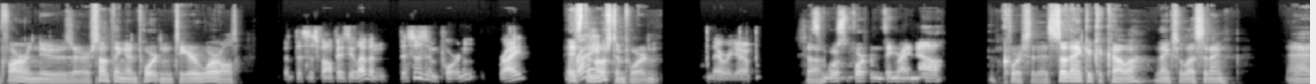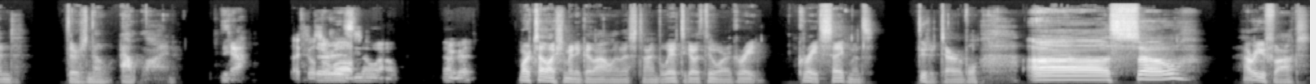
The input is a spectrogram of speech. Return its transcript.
foreign news or something important to your world. But this is Final Fantasy 11. This is important, right? It's right? the most important. There we go. So It's the most important thing right now. Of course it is. So thank you, Kakoa. Thanks for listening. And there's no outline. Yeah. I feel There so is lost. no out. Oh, good. Martel actually made a good outline this time, but we have to go through our great, great segments. These are terrible. Uh, so how are you, Fox?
